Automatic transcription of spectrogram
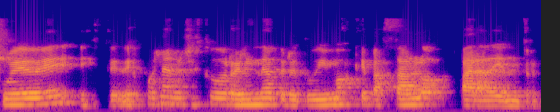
llueve. Este, después la noche estuvo re linda, pero tuvimos que pasarlo para adentro.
